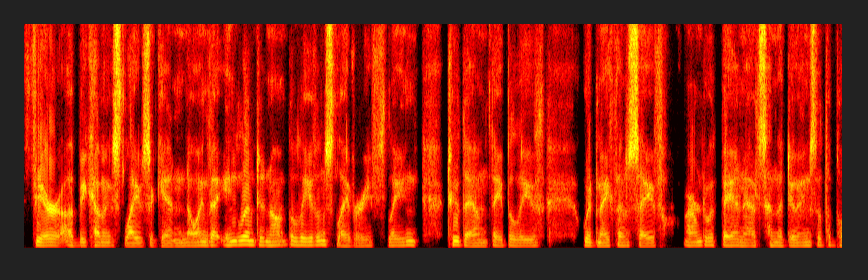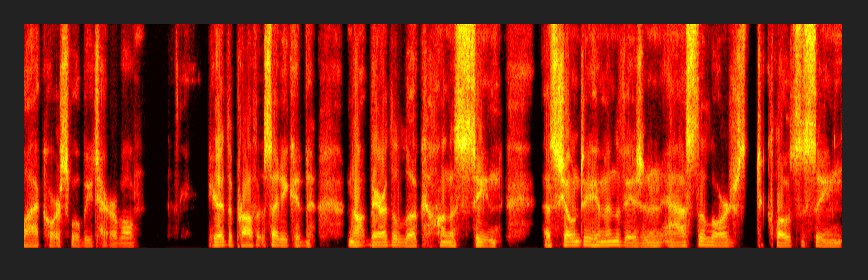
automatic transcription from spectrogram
fear of becoming slaves again, knowing that England did not believe in slavery. Fleeing to them, they believe would make them safe. Armed with bayonets, and the doings of the black horse will be terrible. Here the prophet said he could not bear the look on the scene as shown to him in the vision and asked the Lord to close the scene.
